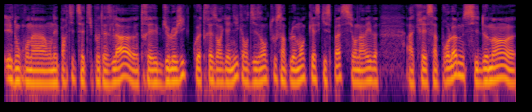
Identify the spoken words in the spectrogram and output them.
et donc on a, on est parti de cette hypothèse-là, euh, très biologique, quoi, très organique, en se disant tout simplement qu'est-ce qui se passe si on arrive à créer ça pour l'homme, si demain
